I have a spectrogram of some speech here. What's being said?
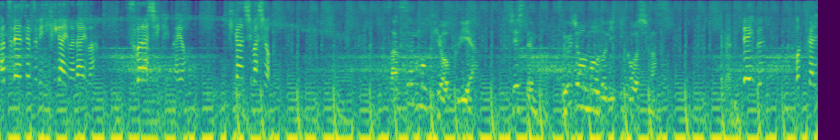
発電設備に被害はないわ。素晴らしい結果よ。帰還しましょう。作戦目標クリア。システム通常モードに移行します。レイブンお疲れ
